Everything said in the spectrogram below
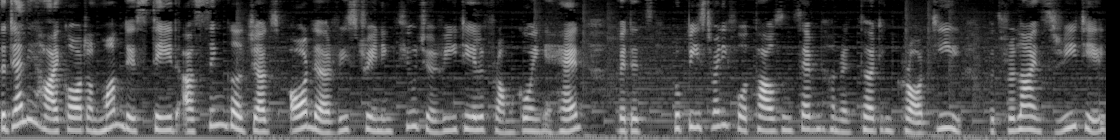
The Delhi High Court on Monday stayed a single judge order restraining future retail from going ahead with its rupees 24,713 crore deal with Reliance Retail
